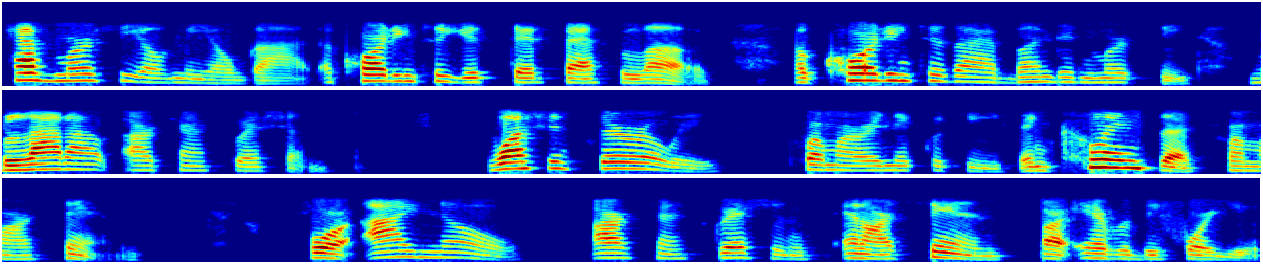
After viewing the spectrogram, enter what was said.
Have mercy on me, O God, according to your steadfast love, according to thy abundant mercy. Blot out our transgressions. Wash us thoroughly from our iniquities and cleanse us from our sins. For I know our transgressions and our sins are ever before you.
